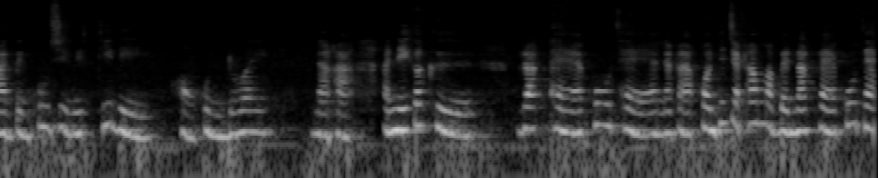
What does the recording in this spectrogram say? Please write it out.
การเป็นคู่ชีวิตที่ดี ของคุณด้วยนะคะ อันนี้ก็คือรักแท้คู่แท้นะคะ คนที่จะเข้ามาเป็นรักแท้คู่แท้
